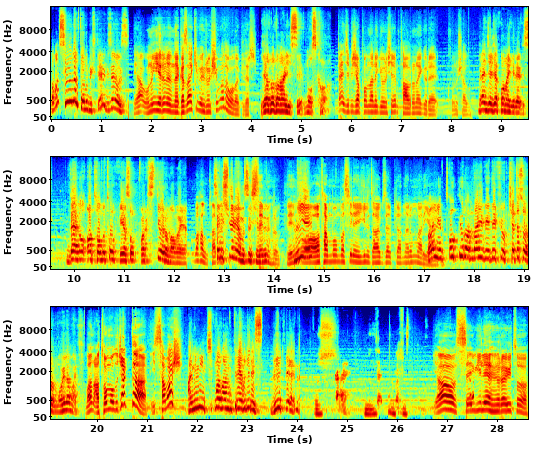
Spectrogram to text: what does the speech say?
Ama Seul atalım işte ya güzel olsun. Ya onun yerine Nagasaki ve Hiroşima da olabilir. Ya da daha iyisi Moskova. Bence bir Japonlarla görüşelim tavrına göre konuşalım. Bence Japon'a gireriz. Ben o atomu Tokyo'ya sokmak istiyorum ama ya. Bakalım Sen kardeşim. istemiyor musun şimdi? İstemiyorum. Benim Niye? o atom bombasıyla ilgili daha güzel planlarım var ya. Hayır Tokyo'dan daha iyi bir hedef yok. Çete soralım oylamaç. Lan atom olacak da iç savaş. Animeyi çıkmadan bitirebiliriz. Büyük bir Ya sevgili Hirohito,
